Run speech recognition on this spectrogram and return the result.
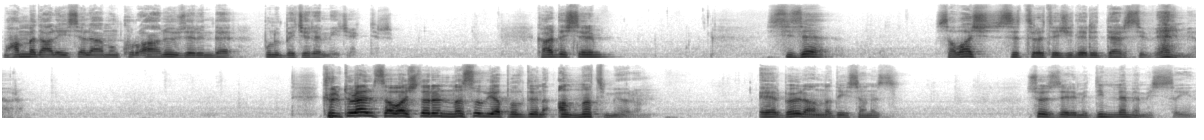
Muhammed Aleyhisselam'ın Kur'an'ı üzerinde bunu beceremeyecektir. Kardeşlerim size savaş stratejileri dersi vermiyorum. Kültürel savaşların nasıl yapıldığını anlatmıyorum. Eğer böyle anladıysanız sözlerimi dinlememiş sayın.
